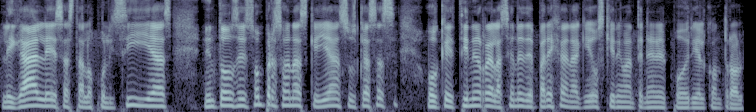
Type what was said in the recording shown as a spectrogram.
legales, hasta los policías. Entonces son personas que llegan a sus casas o que tienen relaciones de pareja en las que ellos quieren mantener el poder y el control.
